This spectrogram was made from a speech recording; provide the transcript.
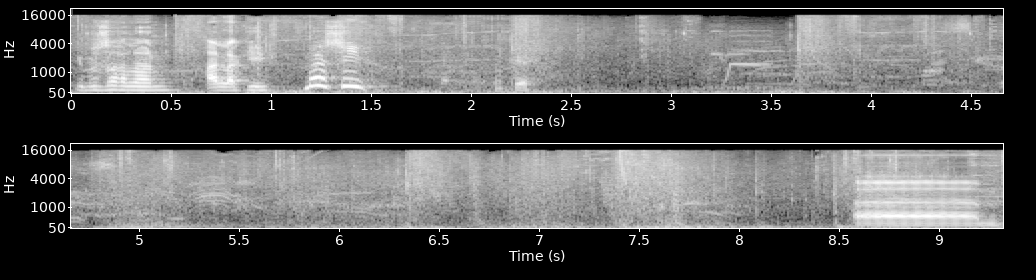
Ich muss nachladen. Unlucky. Mercy. Okay. Ähm.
